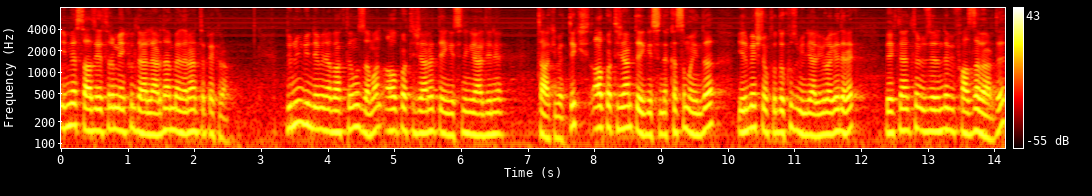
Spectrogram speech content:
İnvestaz Yatırım Menkul Değerler'den ben Eren Tepekran. Dünün gündemine baktığımız zaman Avrupa ticaret dengesinin geldiğini takip ettik. Avrupa ticaret dengesinde Kasım ayında 25.9 milyar euro gelerek beklentilerin üzerinde bir fazla verdi.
